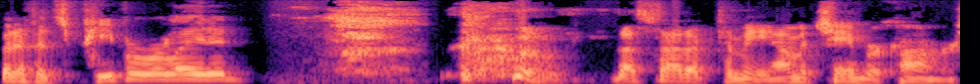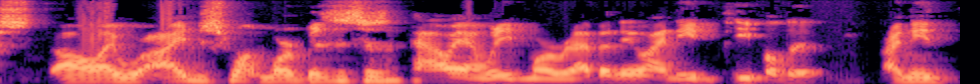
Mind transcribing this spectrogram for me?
but if it's people related." that's not up to me. I'm a chamber of commerce. All I, I just want more businesses in Poway. I need more revenue. I need people to. I need.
